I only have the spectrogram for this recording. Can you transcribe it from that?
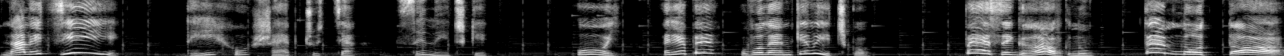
на лиці. Тихо шепчуться синички. Ой, рябе в Оленки личко. Песик гавкнув. Темнота.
